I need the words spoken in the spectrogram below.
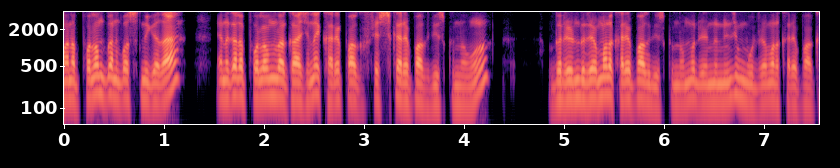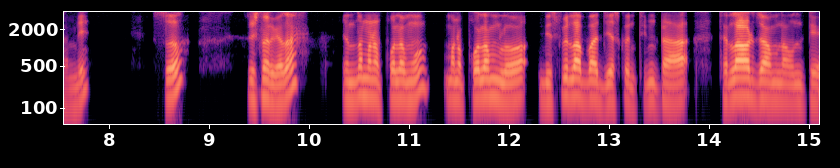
మన పొలం కనిపిస్తుంది కదా వెనకాల పొలంలో కాసిన కరివేపాకు ఫ్రెష్ కరివేపాకు తీసుకుందాము. ఒక రెండు రెమ్మల కరివేపాకు తీసుకుందాము. 2-3 రెమ్మల కరివేపాకండి. సో, చూసినారు కదా ఎంత మన పొలము. మన పొలంలో బిస్మిల్లాబాద్ చేసుకొని తింటా తెల్లవారుజామున ఉంటే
